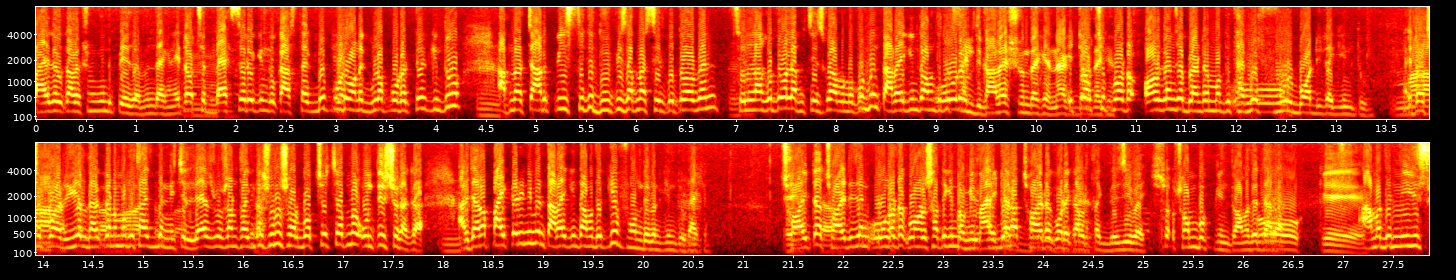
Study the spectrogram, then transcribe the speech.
ভাইরাল কালেকশন কিন্তু পেয়ে যাবেন দেখেন। এটা হচ্ছে ব্যাক কিন্তু কাজ থাকবে পুরো অনেকগুলো প্রোডাক্টের কিন্তু আপনার চার পিস থেকে দুই পিস আপনার সেল করতে পারবেন। সেল না করতে পারলে আপনি চেঞ্জ করে আপনি করবেন তারাই কিন্তু আমাদের কালেকশন দেখেন এটা হচ্ছে পুরো অর্গানজা ব্র্যান্ডের মধ্যে থাকবে ফুল বডিটা কিন্তু। এটা হচ্ছে পুরো রিয়েল ধারকানের মধ্যে থাকবে নিচে লেস বসান থাকবে শুরু সর্বোচ্চ হচ্ছে আপনার উনত্রিশশো টাকা। আর যারা পাইকারি নেবেন তারাই কিন্তু আমাদেরকে ফোন দেবেন কিন্তু দেখেন। ছয়টা ছয় ডিজাইন কোনোটা কোনোর সাথে কিন্তু থাকবে না ছয়টা করে কালার থাকবে। জি ভাই সম্ভব কিন্তু আমাদের দ্বারা। ওকে আমাদের নিজস্ব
